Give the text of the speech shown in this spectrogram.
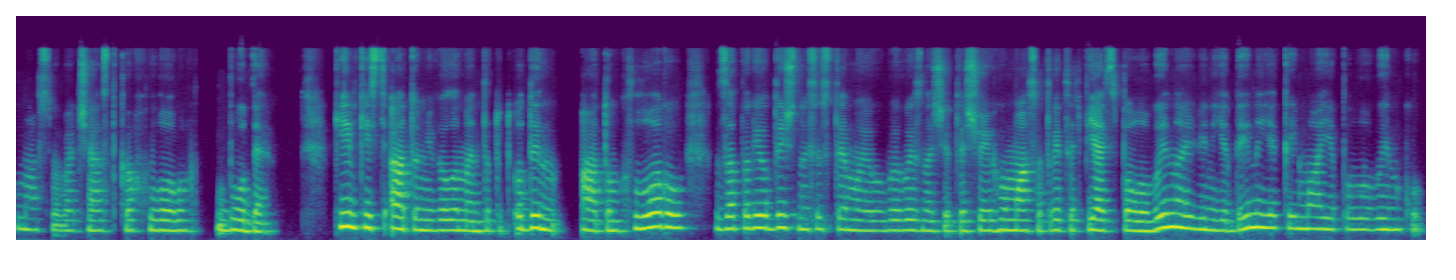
масова частка хлору буде. Кількість атомів елемента. Тут один атом хлору. За періодичною системою ви визначите, що його маса 35,5, він єдиний, який має половинку.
